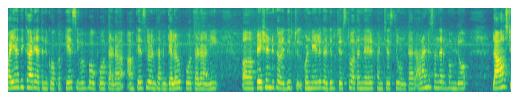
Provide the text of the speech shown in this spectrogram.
పై అధికారి అతనికి ఒక కేసు ఇవ్వకపోతాడా? ఆ కేసులో తను గెలవకపోతాడా అని పేషెంట్గా ఎదురు కొన్నేళ్ళుగా ఎదురు చేస్తూ అతని దగ్గర పనిచేస్తూ ఉంటారు. అలాంటి సందర్భంలో లాస్ట్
